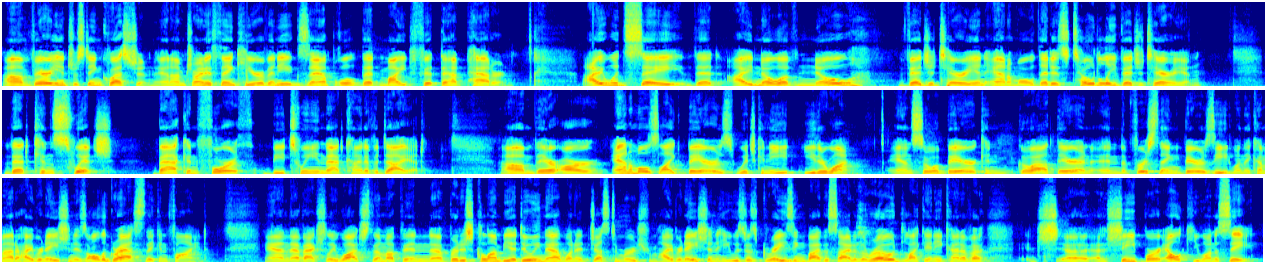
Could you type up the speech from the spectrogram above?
Uh, very interesting question, and I'm trying to think here of any example that might fit that pattern. I would say that I know of no vegetarian animal that is totally vegetarian that can switch back and forth between that kind of a diet. Um, there are animals like bears which can eat either one. And so a bear can go out there, and, and the first thing bears eat when they come out of hibernation is all the grass they can find. And I've actually watched them up in uh, British Columbia doing that when it just emerged from hibernation. He was just grazing by the side of the road like any kind of a, uh, a sheep or elk you want to see.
